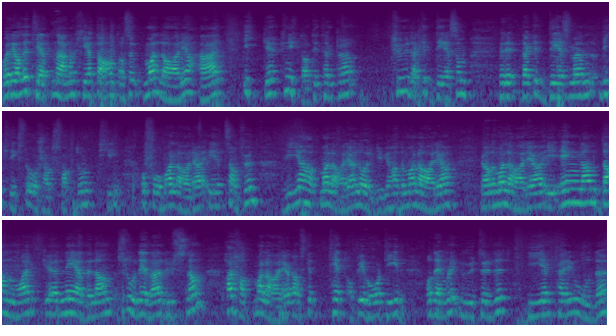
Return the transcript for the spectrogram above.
og realiteten er noe helt annet. Altså, malaria er ikke knytta til temperatur. Det er ikke det som det er ikke det som er den viktigste årsaksfaktoren til å få malaria i et samfunn. Vi har hatt malaria i Norge. Vi hadde malaria vi hadde malaria i England, Danmark, eh, Nederland, store deler av Russland har hatt malaria ganske tett opp i vår tid. Og den ble utryddet i en periode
